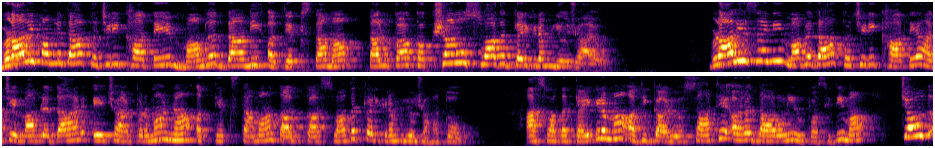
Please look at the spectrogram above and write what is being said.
વડાલી મામલતદાર કચેરી ખાતે મામલતદારની અધ્યક્ષતામાં તાલુકા કક્ષાનો સ્વાગત કાર્યક્રમ યોજાયો. વડાલી શહેરની મામલતદાર કચેરી ખાતે આજે મામલતદાર એચ આર પરમારના અધ્યક્ષતામાં તાલુકા સ્વાગત કાર્યક્રમ યોજાયો હતો. આ સ્વાગત કાર્યક્રમમાં અધિકારીઓ સાથે અરજદારોની ઉપસ્થિતિમાં ચૌદ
